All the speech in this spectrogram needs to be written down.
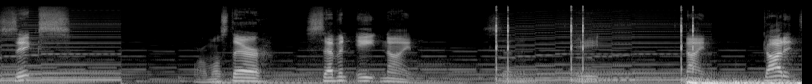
six. We're almost there. Seven, eight, nine. Seven, eight, nine. Got it.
